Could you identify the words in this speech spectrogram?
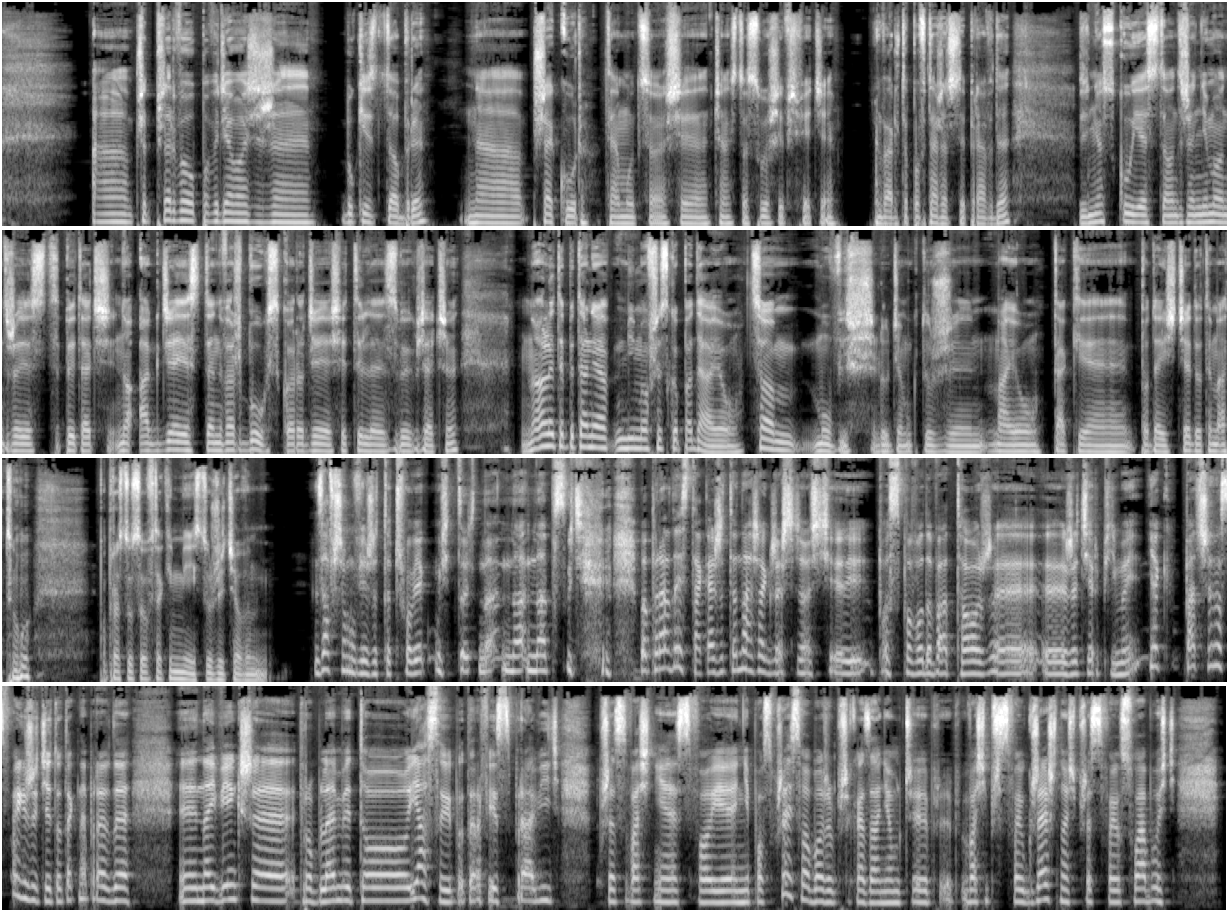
A przed przerwą powiedziałaś, że Bóg jest dobry, na przekór temu, co się często słyszy w świecie. Warto powtarzać tę prawdę. Wnioskuję stąd, że niemądrze jest pytać, no a gdzie jest ten wasz Bóg, skoro dzieje się tyle złych rzeczy? No ale te pytania mimo wszystko padają. Co mówisz ludziom, którzy mają takie podejście do tematu? Po prostu są w takim miejscu życiowym. Zawsze mówię, że to człowiek musi coś na, na, napsuć, bo prawda jest taka, że to nasza grzeszność y, spowodowała to, że, y, że cierpimy. Jak patrzę na swoje życie, to tak naprawdę y, największe problemy to ja sobie potrafię sprawić przez właśnie swoje nieposłuszeństwo Bożym przekazaniom, czy właśnie przez swoją grzeszność, przez swoją słabość.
